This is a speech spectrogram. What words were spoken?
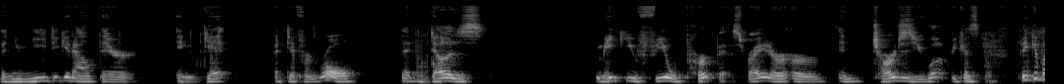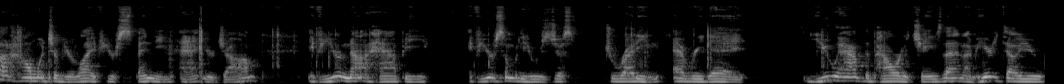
then you need to get out there and get a different role that does make you feel purpose right? Or, or it charges you up. Because think about how much of your life you're spending at your job. If you're not happy if you're somebody who's just dreading every day you have the power to change that. And I'm here to tell you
